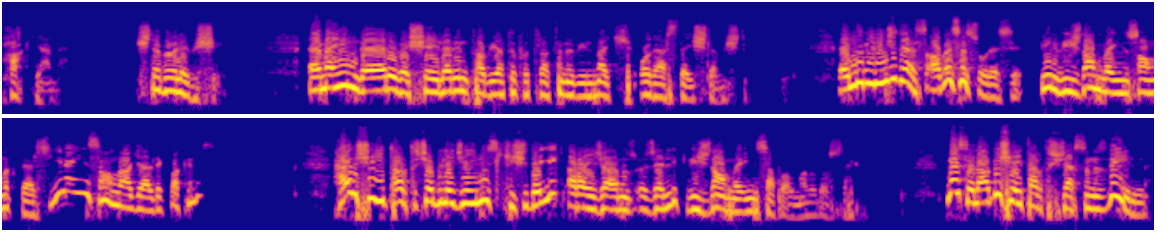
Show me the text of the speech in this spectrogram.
Hak yeme. İşte böyle bir şey. Emeğin değeri ve şeylerin tabiatı fıtratını bilmek o derste işlemiştim. 51. ders Abese suresi. Bir vicdan ve insanlık dersi. Yine insanlığa geldik bakınız. Her şeyi tartışabileceğiniz kişide ilk arayacağınız özellik vicdan ve insaf olmalı dostlar. Mesela bir şey tartışacaksınız değil mi?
